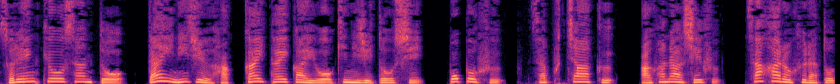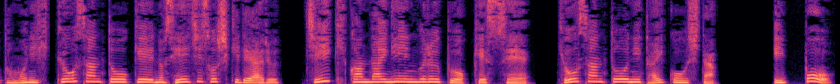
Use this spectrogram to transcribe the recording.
ソ連共産党第28回大会を機に自党し、ポポフ、サプチャーク、アファナーシェフ、サハロフらと共に非共産党系の政治組織である地域間大議員グループを結成、共産党に対抗した。一方、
